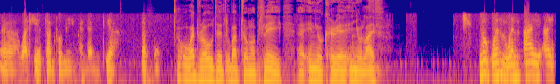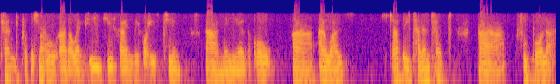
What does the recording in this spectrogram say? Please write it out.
uh, what he has done for me. And then yeah, that's it. What role did Ubab Jomo play uh, in your career, in your life? Look, when when I I turned professional, rather when he he signed me for his team uh, many years ago, uh, I was just a talented uh, footballer,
